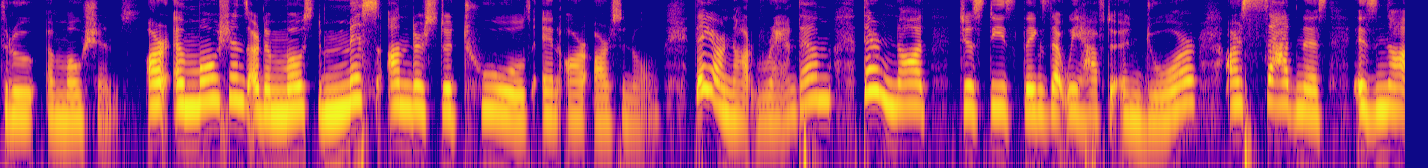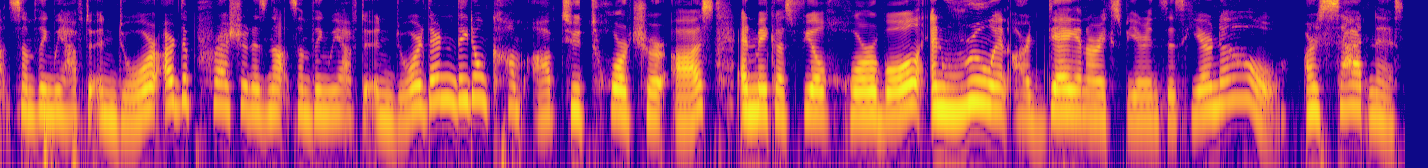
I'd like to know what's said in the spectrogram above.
through emotions. Our emotions are the most misunderstood tools in our arsenal. They are not random, they're not just these things that we have to endure. Our sadness is not something we have to endure. Our depression is not something we have to endure. They're, they don't come up to torture us and make us feel horrible and ruin our day and our experiences here. No. Our sadness,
